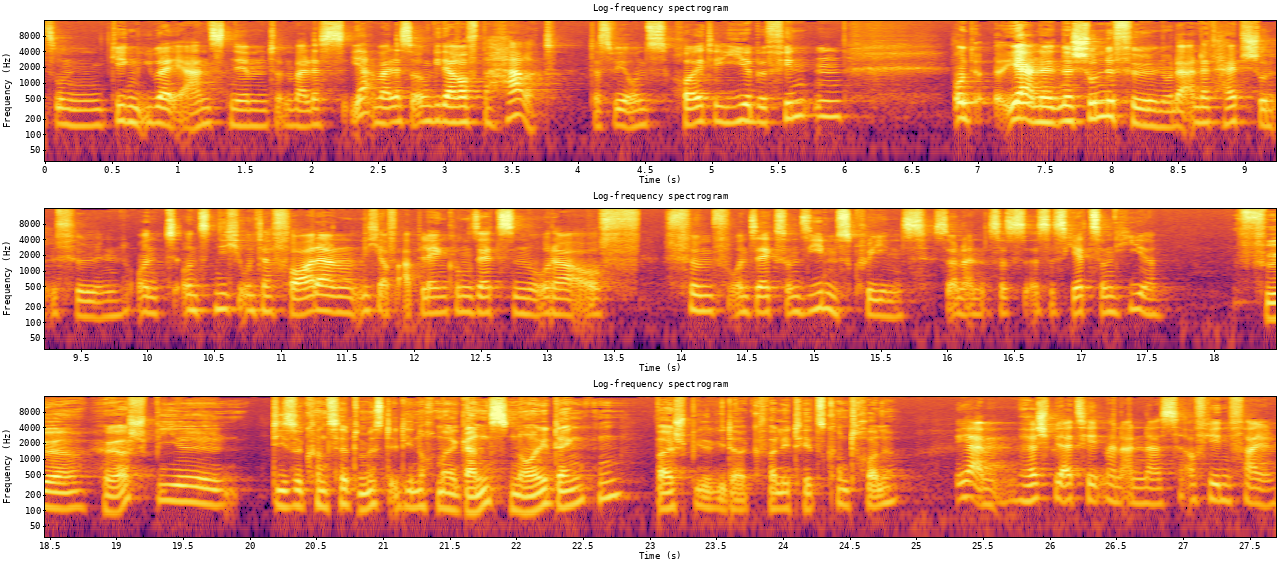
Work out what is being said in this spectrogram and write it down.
so ein Gegenüber ernst nimmt und weil es, ja, weil es irgendwie darauf beharrt, dass wir uns heute hier befinden und ja, eine, eine, Stunde füllen oder anderthalb Stunden füllen und uns nicht unterfordern und nicht auf Ablenkung setzen oder auf fünf und sechs und sieben Screens, sondern es ist, es ist jetzt und hier. Für Hörspiel, diese Konzepte, müsst ihr die nochmal ganz neu denken? Beispiel wieder Qualitätskontrolle? Ja, im Hörspiel erzählt man anders, auf jeden Fall.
